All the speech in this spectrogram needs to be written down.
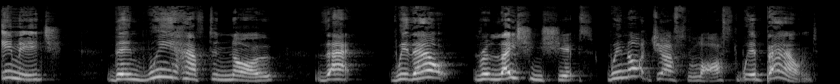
image, then we have to know that without relationships, we're not just lost, we're bound.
